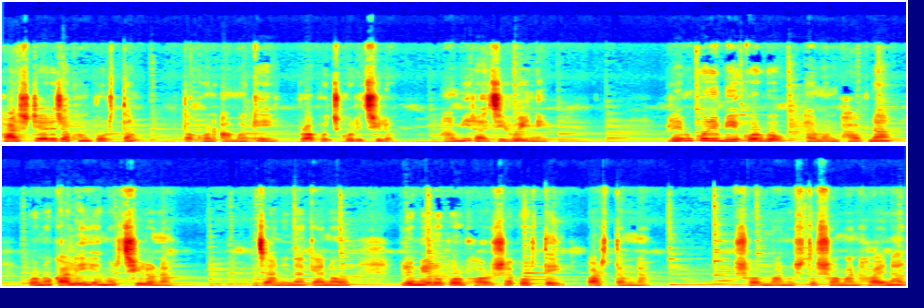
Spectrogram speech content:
ফার্স্ট ইয়ারে যখন পড়তাম তখন আমাকে প্রপোজ করেছিল। আমি রাজি হইনি। প্রেম করে বিয়ে করব এমন ভাবনা কোনো কালেই আমার ছিল না। জানি না কেন প্রেমের উপর ভরসা করতে পারতাম না। সব মানুষ তো সমান হয় না।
